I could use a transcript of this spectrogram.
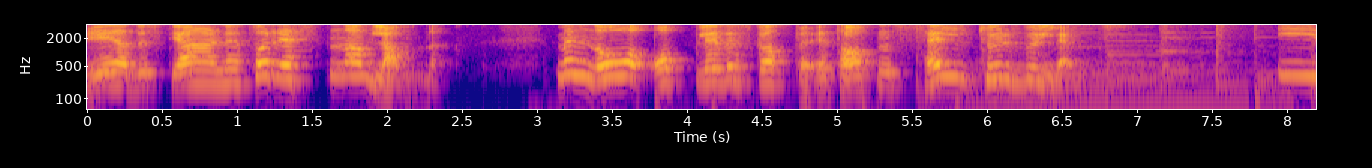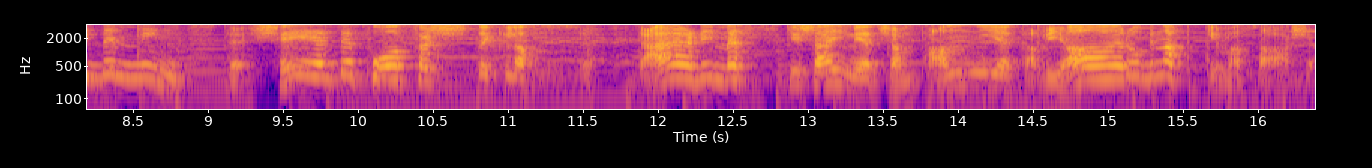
ledestjerne for resten av landet. Men nå opplever skatteetaten selv turbulens. I det minste skjer det på første klasse, der de mesker seg med champagne, kaviar og nakkemassasje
